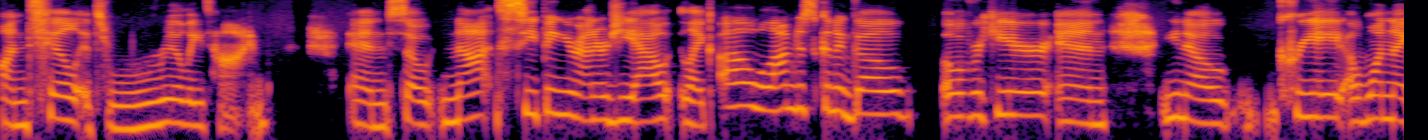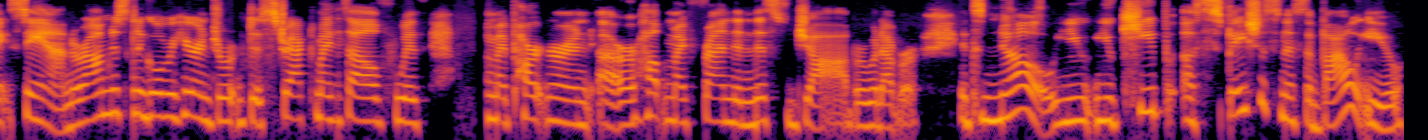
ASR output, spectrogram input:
until it's really time. And so not seeping your energy out like, oh, well, I'm just going to go over here and you know create a one night stand or i'm just going to go over here and distract myself with my partner and uh, or help my friend in this job or whatever it's no you you keep a spaciousness about you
